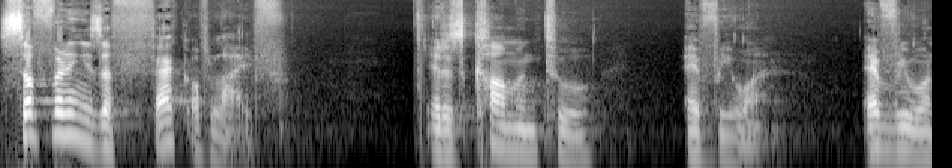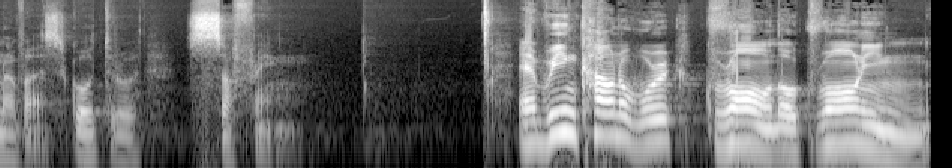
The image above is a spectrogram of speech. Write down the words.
Suffering is a fact of life. It is common to everyone. Every one of us go through suffering. And we encounter word groan or groaning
